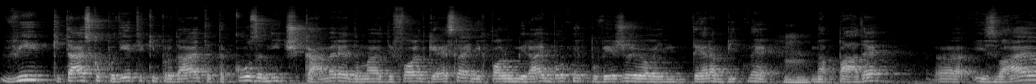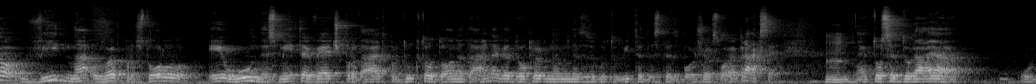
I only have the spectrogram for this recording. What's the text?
Vi, kitajsko podjetje, ki prodajate tako za nič kamere, da imajo default gesla in jih pa umiraj, botnet povežejo in terabitne hmm. napade, uh, izvajajo, vi na, v prostoru EU ne smete več prodajati produktov do nadaljnega, dokler nam ne zagotovite, da ste izboljšali svoje prakse. Mm. Ne, to se dogaja v,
